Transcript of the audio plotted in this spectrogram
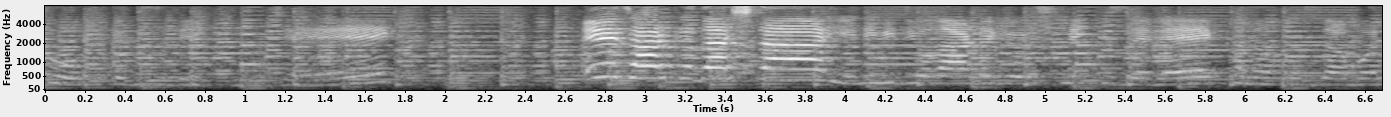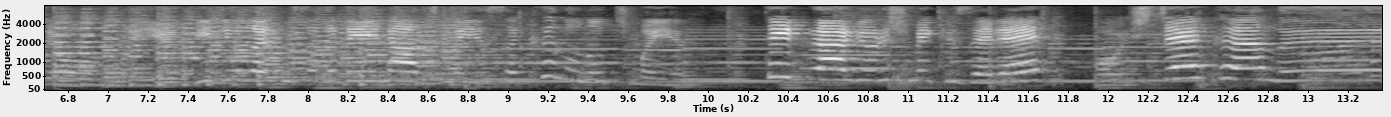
soğukta bizi bekleyecek. Evet arkadaşlar, yeni videolarda görüşmek üzere. Kanalımıza abone olmayı, videolarımıza da beğeni atmayı sakın unutmayın. Tekrar görüşmek üzere. Hoşçakalın.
